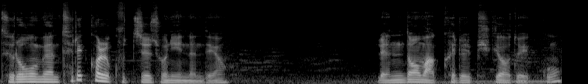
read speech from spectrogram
들어오면 트리컬 굿즈 존이 있는데요. 랜덤 아크릴 피규어도 있고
